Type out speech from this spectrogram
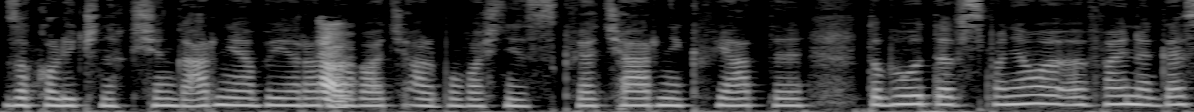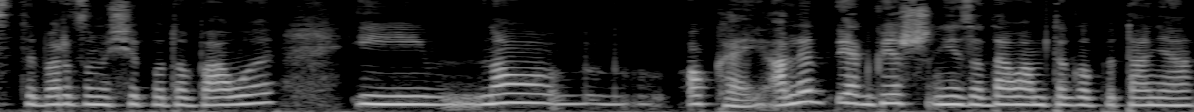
z okolicznych księgarni, aby je tak. ratować, tak. albo właśnie z kwiaciarni kwiaty. To były te wspaniałe, e, fajne gesty, bardzo mi się podobały i no okej, okay. ale jak wiesz, nie zadałam tego pytania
